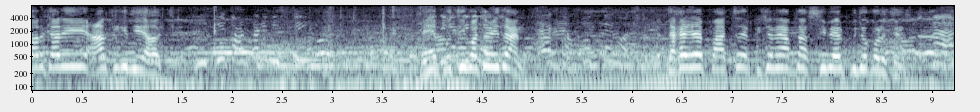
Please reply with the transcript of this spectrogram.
তরকারি আর কি কি দেওয়া হচ্ছে? লুচি তরকারি মিষ্টি। এই যে প্রতি বছরই দেন? দেখা যায় পাচ্ছে পিছনে আপনার শিবের পুজো করেছেন। হ্যাঁ।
